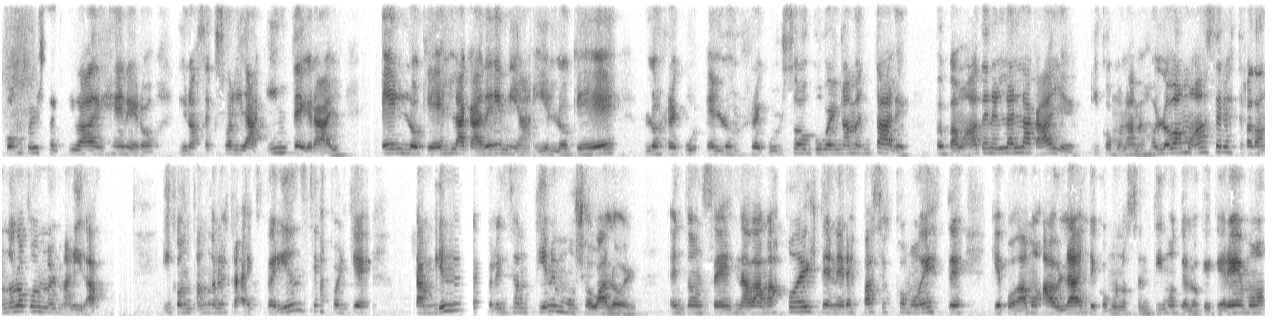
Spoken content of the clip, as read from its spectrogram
con perspectiva de género y una sexualidad integral en lo que es la academia y en lo que es los, en los recursos gubernamentales, pues vamos a tenerla en la calle y como la mejor lo vamos a hacer es tratándolo con normalidad y contando nuestras experiencias porque también nuestras experiencias tienen mucho valor. Entonces, nada más poder tener espacios como este, que podamos hablar de cómo nos sentimos, de lo que queremos,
